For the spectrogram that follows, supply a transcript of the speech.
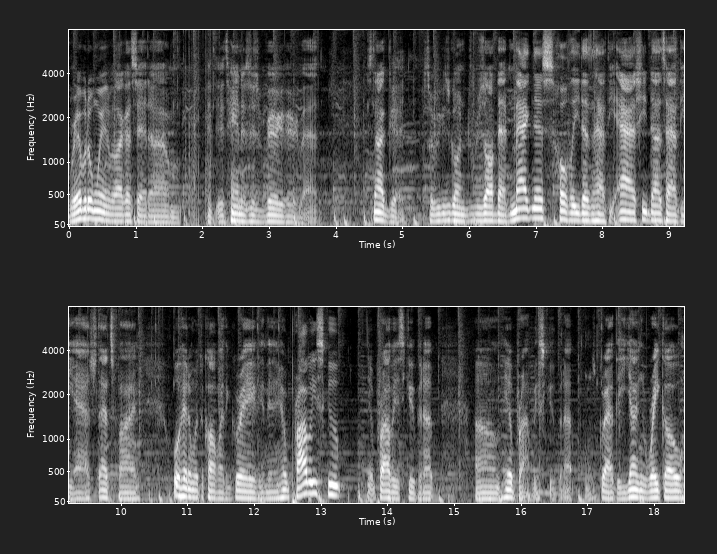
We're able to win, but like I said, um, his hand is just very, very bad. It's not good. So we're just going to resolve that Magnus. Hopefully he doesn't have the Ash. He does have the Ash. That's fine. We'll hit him with the Call by the Grave, and then he'll probably scoop. He'll probably scoop it up. Um, he'll probably scoop it up. Let's grab the young Reiko,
